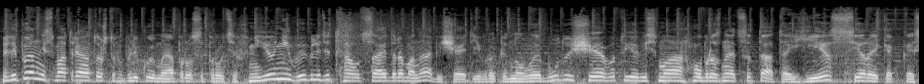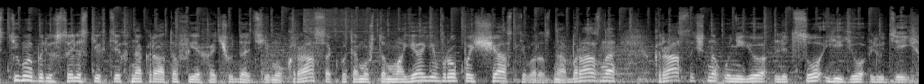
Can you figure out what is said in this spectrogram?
Ле Пен, несмотря на то, что публикуемые опросы против нее не выглядит аутсайдером, она обещает Европе новое будущее. Вот ее весьма образная цитата. «ЕС серый, как костюмы брюссельских технократов. Я хочу дать ему красок, потому что моя Европа счастлива, разнообразна, красочно у нее лицо ее людей».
